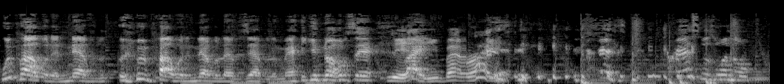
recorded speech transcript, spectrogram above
we probably would have never, we probably would have never left Zebulon, man. You know what I'm saying? yeah, Like, you bet right. Chris, Chris was one of them.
